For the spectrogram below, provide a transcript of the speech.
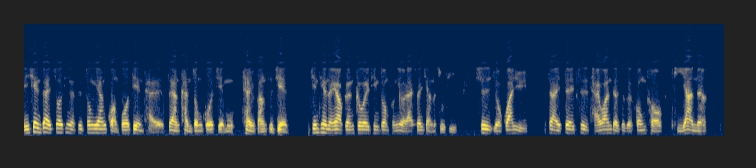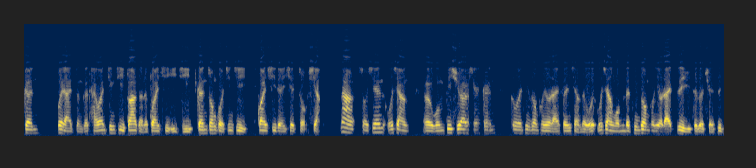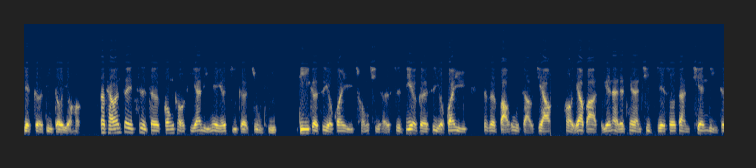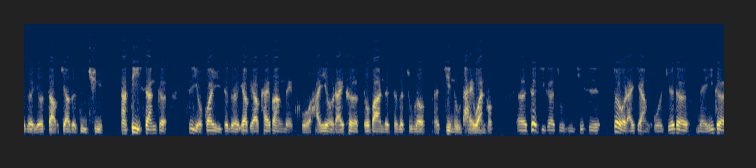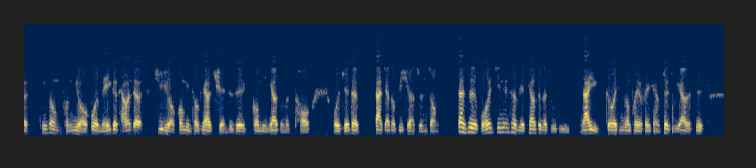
您现在收听的是中央广播电台的《这样看中国》节目，蔡明芳时间。今天呢，要跟各位听众朋友来分享的主题是有关于在这一次台湾的这个公投提案呢，跟未来整个台湾经济发展的关系，以及跟中国经济关系的一些走向。那首先，我想，呃，我们必须要先跟各位听众朋友来分享的，我我想我们的听众朋友来自于这个全世界各地都有哈。那台湾这一次的公投提案里面有几个主题，第一个是有关于重启核四，第二个是有关于这个保护藻礁，哦，要把原来的天然气接收站迁离这个有藻礁的地区。那第三个是有关于这个要不要开放美国含有莱克多巴胺的这个猪肉呃进入台湾哦。呃，这几个主题其实。对我来讲，我觉得每一个听众朋友或每一个台湾的具有公民投票权的这些公民要怎么投，我觉得大家都必须要尊重。但是我会今天特别挑这个主题来与各位听众朋友分享。最主要的是，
